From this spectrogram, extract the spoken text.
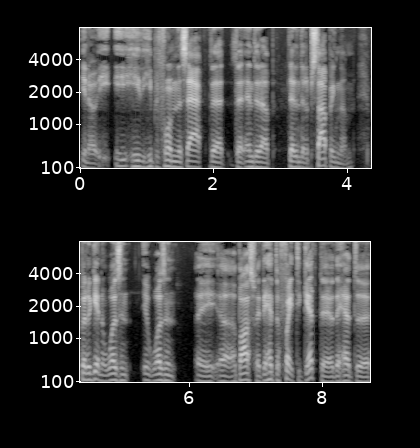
You know, he he he performed this act that that ended up that ended up stopping them. But again, it wasn't it wasn't a a boss fight. They had to fight to get there. They had to.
